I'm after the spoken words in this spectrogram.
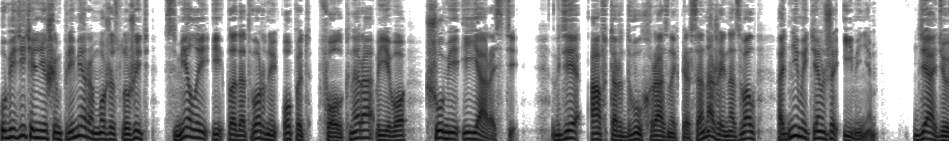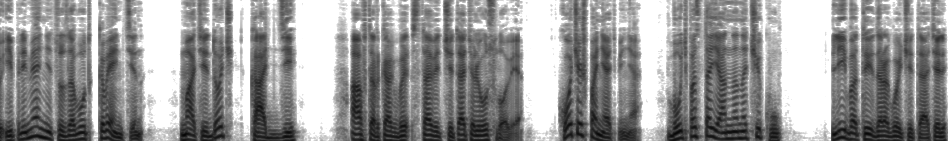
Убедительнейшим примером может служить смелый и плодотворный опыт Фолкнера в его «Шуме и ярости», где автор двух разных персонажей назвал одним и тем же именем. Дядю и племянницу зовут Квентин, мать и дочь Кадди. Автор как бы ставит читателю условия. Хочешь понять меня? Будь постоянно на чеку. Либо ты, дорогой читатель,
